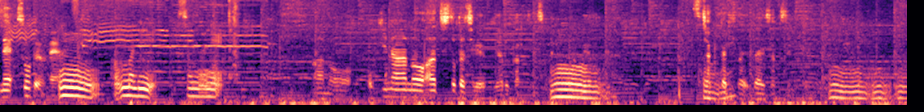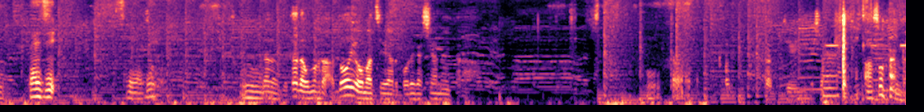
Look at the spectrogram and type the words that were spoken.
ねそうだよね、うん。あんまりそんなに。あの沖縄のアーティストたちがやるからですうね、ん。ちゃっかり大作戦うんうんうんうん。大事。それはね。うん。なのでただお前ほらどういうお祭りがあるか俺が知らないからうんととかっていう意味でしょ、ああそうなんだ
